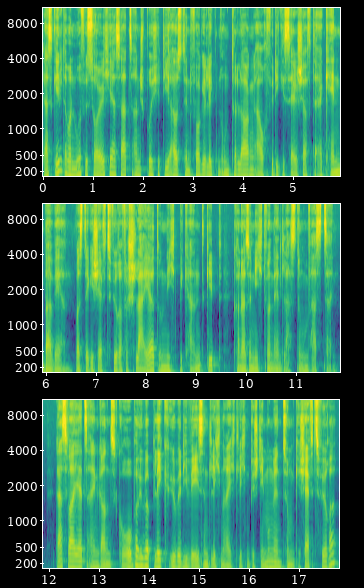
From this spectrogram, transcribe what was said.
Das gilt aber nur für solche Ersatzansprüche, die aus den vorgelegten Unterlagen auch für die Gesellschafter erkennbar wären. Was der Geschäftsführer verschleiert und nicht bekannt gibt, kann also nicht von der Entlastung umfasst sein. Das war jetzt ein ganz grober Überblick über die wesentlichen rechtlichen Bestimmungen zum Geschäftsführer.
